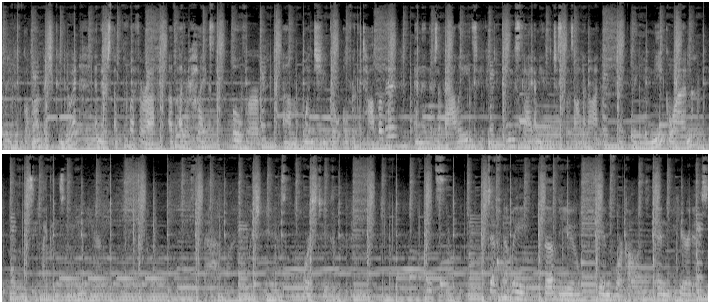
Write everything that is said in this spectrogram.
pretty difficult run, but you can do it. And there's a plethora of other hikes over um, once you go over the top of it. And then there's a valley, so you can do blue sky. I mean, it just goes on and on. But the unique one, definitely the view in Fort Collins. And here it is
